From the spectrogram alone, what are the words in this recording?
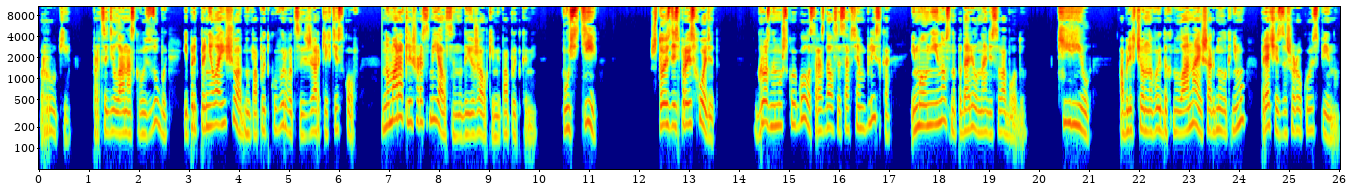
руки», — процедила она сквозь зубы и предприняла еще одну попытку вырваться из жарких тисков, но Марат лишь рассмеялся над ее жалкими попытками. «Пусти!» «Что здесь происходит?» Грозный мужской голос раздался совсем близко и молниеносно подарил Наде свободу. «Кирилл!» — облегченно выдохнула она и шагнула к нему, прячась за широкую спину.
